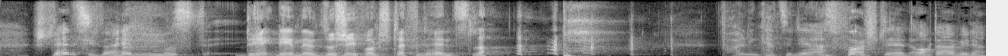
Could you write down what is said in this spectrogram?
Stellst dich dahin und musst. Direkt neben dem Sushi von Steffen Hensler. Vor allen Dingen kannst du dir das vorstellen, auch da wieder.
